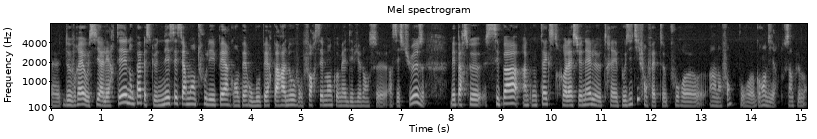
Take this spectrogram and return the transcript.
euh, devrait aussi alerter, non pas parce que nécessairement tous les pères, grands-pères ou beaux-pères parano vont forcément commettre des violences euh, incestueuses, mais parce que c'est pas un contexte relationnel très positif en fait pour euh, un enfant, pour grandir tout simplement.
